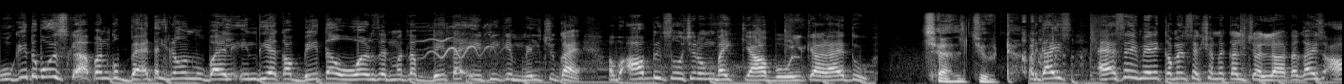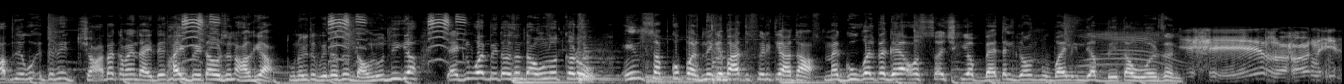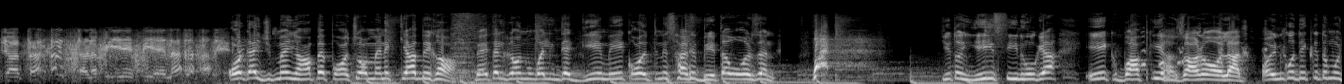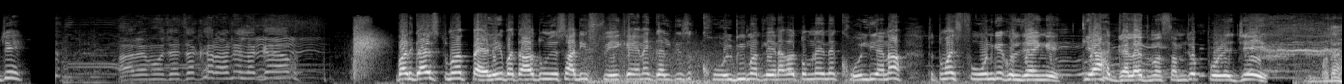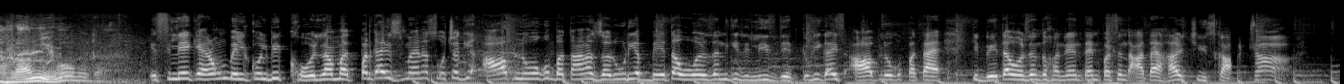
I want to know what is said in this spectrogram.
Okay तो वो इसका अपन को बैटल ग्राउंड मोबाइल इंडिया का बेटा वर्जन मतलब बेटा एपी के मिल चुका है। अब आप भी सोच रहे होंगे भाई क्या बोल क्या रहा है तू? चल झूठा। पर गाइस ऐसे ही मेरे कमेंट सेक्शन में कल चल रहा था। गाइस आप देखो इतने ज़्यादा कमेंट आए थे। भाई बेटा वर्जन आ गया। तूने तो बेटा वर्जन डाउनलोड नहीं किया। लेकिन वो बेटा वर्जन डाउनलोड करो। इन सबको पढ़ने के बाद फिर क्या था? मैं गूगल पे गया और सर्च किया battle ground mobile India beta version जाता तड़प ही ऐसी है ना। और गाइस जब मैं यहाँ पे पहुँचा और मैंने क्या देखा? Battle ground mobile India game एक और इतने सारे बेटा वर्जन ये तो यही सीन हो गया एक बाप की हज़ारों औलाद। और इनको देख के तो मुझे अरे मुझे चक्कर आने लग गया अब। बट गाइस तुम्हें पहले ही बता दूँ ये सारी फेक है ना गलती से खोल भी मत लेना। अगर तुमने इन्हें खोल लिया ना तो तुम्हारे फ़ोन के खुल जाएँगे। क्या गलत मत समझो पुरजे बड़ा हरामी हो बेटा। इसलिए कह रहा हूँ, बिल्कुल भी खोलना मत। पर गाइस मैंने सोचा कि आप लोगों को बताना ज़रूरी है बेटा वर्जन की रिलीज़ डेट क्योंकि गाइस आप लोगों को पता है कि बेटा वर्जन तो 110 परसेंट आता है हर चीज़ का। अच्छा।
